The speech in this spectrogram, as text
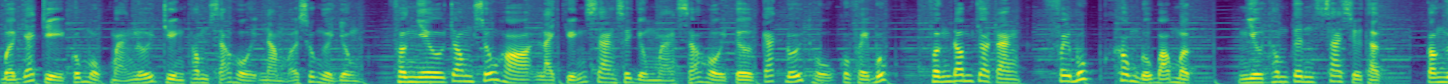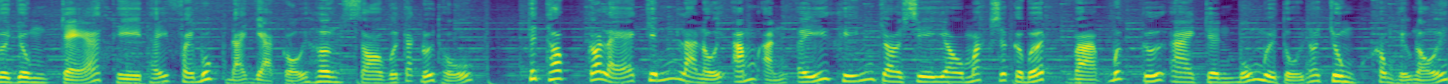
bởi giá trị của một mạng lưới truyền thông xã hội nằm ở số người dùng. Phần nhiều trong số họ lại chuyển sang sử dụng mạng xã hội từ các đối thủ của Facebook. Phần đông cho rằng Facebook không đủ bảo mật, nhiều thông tin sai sự thật, còn người dùng trẻ thì thấy Facebook đã già cỗi hơn so với các đối thủ. TikTok có lẽ chính là nỗi ám ảnh ấy khiến cho CEO Mark Zuckerberg và bất cứ ai trên 40 tuổi nói chung không hiểu nổi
